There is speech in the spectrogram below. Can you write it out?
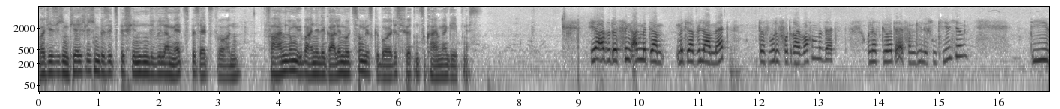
war die sich im kirchlichen Besitz befindende Villa Metz besetzt worden. Verhandlungen über eine legale Nutzung des Gebäudes führten zu keinem Ergebnis. Ja, also das fing an mit der, mit der Villa Metz. Das wurde vor drei Wochen besetzt und das gehört der evangelischen Kirche, die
